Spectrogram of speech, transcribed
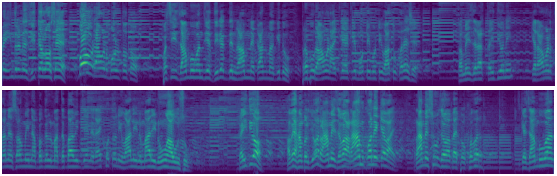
મેં ઇન્દ્રને જીતેલો છે. બહુ રાવણ બોલતો હતો પછી જાંબુવનજીએ ધીરેક દિન રામને કાનમાં કીધું, પ્રભુ, રાવણ આટલી આટલી મોટી મોટી વાતો કરે છે. તમે જરાક કહી દો ની કે રાવણ તને છ મહિના બગલમાં દબાવીને જેને રાખ્યો તો ની વાલીને મારીને હું આવું છું. કહી દો હવે સાંભળજો, રામે જવા, રામ કોને કહેવાય? રામે શું જવાબ આપ્યો ખબર? કે જાંબુવાન,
